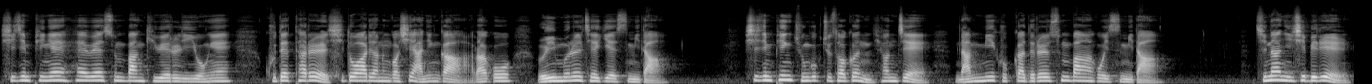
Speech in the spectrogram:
시진핑의 해외 순방 기회를 이용해 쿠데타를 시도하려는 것이 아닌가라고 의문을 제기했습니다. 시진핑 중국 주석은 현재 남미 국가들을 순방하고 있습니다. 지난 21일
